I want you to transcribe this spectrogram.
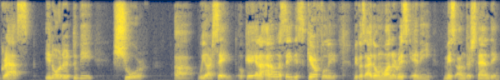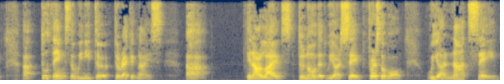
grasp in order to be sure uh, we are saved. Okay, and I, I want to say this carefully because I don't want to risk any misunderstanding. Uh, two things that we need to, to recognize uh, in our lives to know that we are saved. First of all, we are not saved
